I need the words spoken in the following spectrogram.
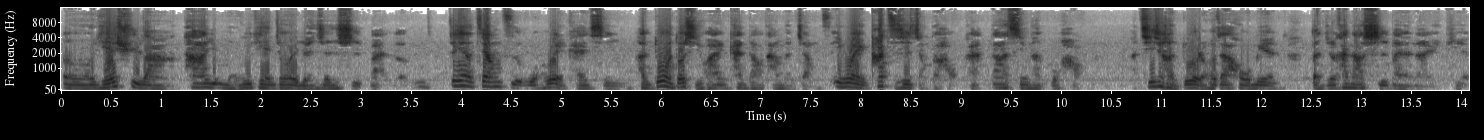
呃，也许啦，他某一天就会人生失败了。这样这样子，我会很开心。很多人都喜欢看到他们这样子，因为他只是长得好看，但他心很不好。其实很多人会在后面等着看他失败的那一天。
